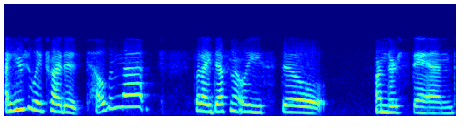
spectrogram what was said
I usually try to tell them that, but I definitely still understand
